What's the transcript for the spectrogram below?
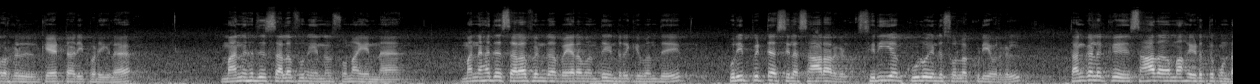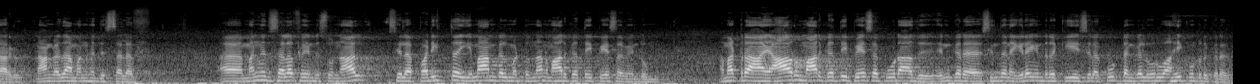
அவர்கள் கேட்ட அடிப்படையில் மன்ஹது சலஃபுன்னு என்ன சொன்னால் என்ன? மன்ஹது சலஃப் என்ற பெயரை வந்து இன்றைக்கு வந்து குறிப்பிட்ட சில சாரார்கள் சிறிய குழு என்று சொல்லக்கூடியவர்கள் தங்களுக்கு சாதகமாக எடுத்துக்கொண்டார்கள் நாங்கள் தான் மன்ஹது சலஃப். மன்ஹது சலஃப் என்று சொன்னால் சில படித்த இமாம்கள் மட்டும்தான் மார்க்கத்தை பேச வேண்டும். மற்ற யாரும் மார்க்கத்தை பேசக்கூடாது என்கிற சிந்தனையில் இன்றைக்கு சில கூட்டங்கள் உருவாகி கொண்டிருக்கிறது.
